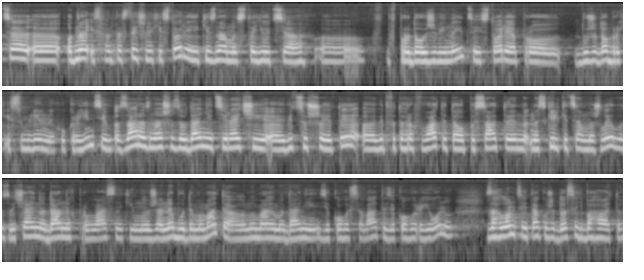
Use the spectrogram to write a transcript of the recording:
Це е, одна із фантастичних історій, які з нами стаються е, впродовж війни. Це історія про дуже добрих і сумлінних українців. Зараз наше завдання ці речі е, відсушити, е, відфотографувати та описати наскільки це можливо. Звичайно, даних про власників ми вже не будемо мати, але ми маємо дані з якого села та з якого регіону. Загалом це і так уже досить багато.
